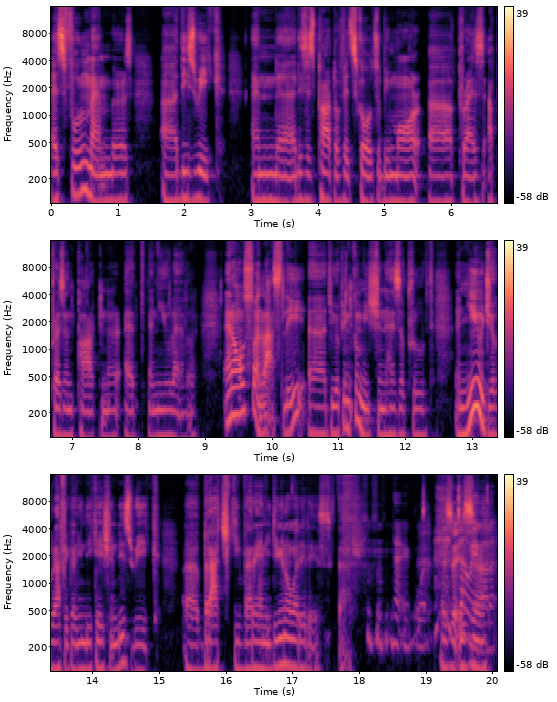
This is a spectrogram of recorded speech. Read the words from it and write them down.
as full members uh, this week and uh, this is part of its goal to be more uh, pres- a present partner at a new level. And also, and lastly, uh, the European Commission has approved a new geographical indication this week. Uh, Brački Varenik. Do you know what it is, Tash? no. What? It's a, Tell me a, about it.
